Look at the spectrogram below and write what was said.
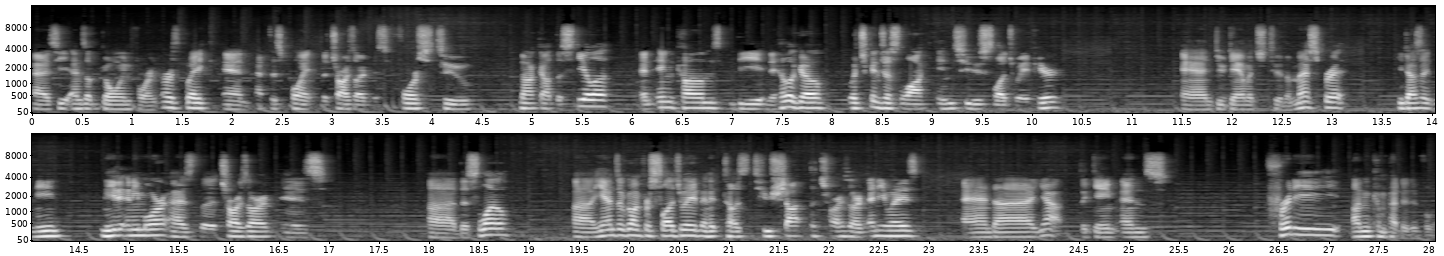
as he ends up going for an Earthquake. And at this point, the Charizard is forced to knock out the Steela, and in comes the Nihilego, which can just lock into Sludge Wave here and do damage to the Mesprit. He doesn't need need it anymore as the Charizard is uh, this low. Uh, he ends up going for Sludge Wave, and it does two-shot the Charizard anyways. And uh, yeah, the game ends pretty uncompetitively.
